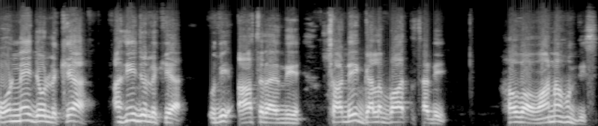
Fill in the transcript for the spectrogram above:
ਉਹਨੇ ਜੋ ਲਿਖਿਆ ਅਸੀਂ ਜੋ ਲਿਖਿਆ ਉਹਦੀ ਆਸ ਰਹਿ ਜਾਂਦੀ ਹੈ। ਸਾਡੀ ਗੱਲਬਾਤ ਸਾਡੀ ਹਵਾਵਾਂ ਨਾ ਹੁੰਦੀ ਸੀ।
